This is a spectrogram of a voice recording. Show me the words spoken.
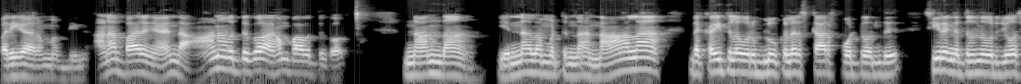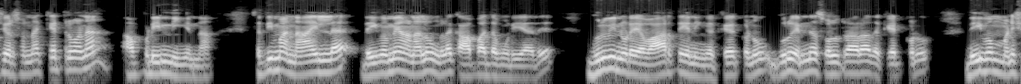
பரிகாரம் அப்படின்னு? ஆனா பாருங்க இந்த ஆணவத்துக்கோ அகம்பாவத்துக்கோ நான் தான். என்னால மட்டும்தான். நான்லாம் இந்த கழுத்துல ஒரு ப்ளூ கலர் ஸ்கார்ஃப் போட்டு வந்து ஸ்ரீரங்கத்துல இருந்து ஒரு ஜோசியர் சொன்னா கேட்டுருவானா? அப்படின்னு நீங்கன்னா சத்தியமா நான் இல்லை. தெய்வமே ஆனாலும் உங்களை காப்பாற்ற முடியாது. குருவினுடைய வார்த்தையை நீங்க கேட்கணும். குரு என்ன சொல்றாரோ அதை கேட்கணும். தெய்வம் மனுஷ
